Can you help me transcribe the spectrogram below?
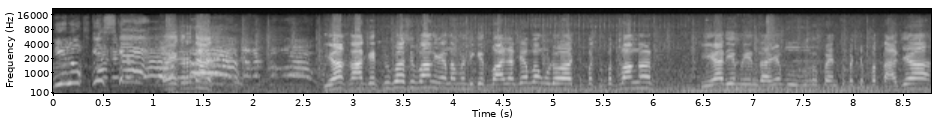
Dilukis, kek. Pakai kertas. Ya kaget juga sih bang, yang namanya dikit banyaknya bang udah cepet-cepet banget. Iya dia mintanya buru-buru pengen cepet-cepet aja.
